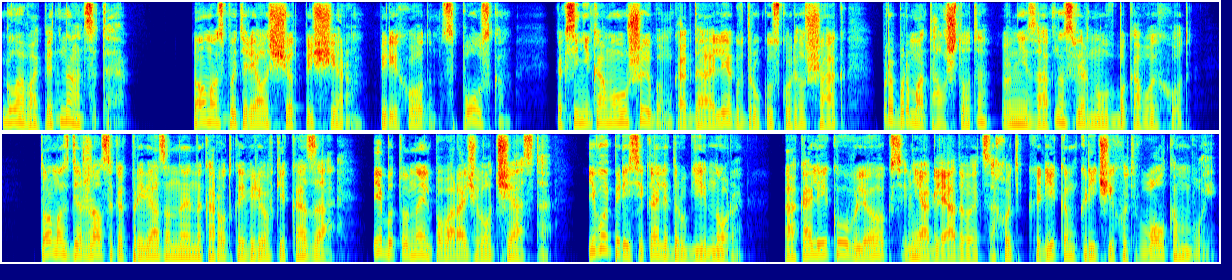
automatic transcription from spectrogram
Глава 15. Томас потерял счет пещерам, переходам, спускам, как синякам и ушибам, когда Олег вдруг ускорил шаг, пробормотал что-то, внезапно свернул в боковой ход. Томас держался как привязанная на короткой веревке коза, ибо туннель поворачивал часто. Его пересекали другие норы. А Калика увлекся, не оглядывается, хоть криком кричи, хоть волком вой.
